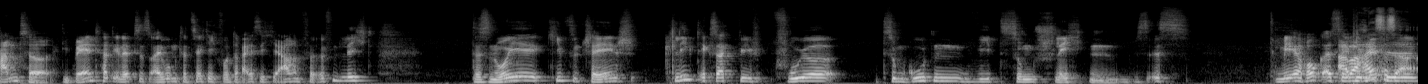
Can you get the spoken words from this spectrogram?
Hunter. Die Band hat ihr letztes Album tatsächlich vor 30 Jahren veröffentlicht. Das neue Keep the Change klingt exakt wie früher zum Guten wie zum Schlechten. Es ist Mehr Rock als Aber Heavy heißt es Metal.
